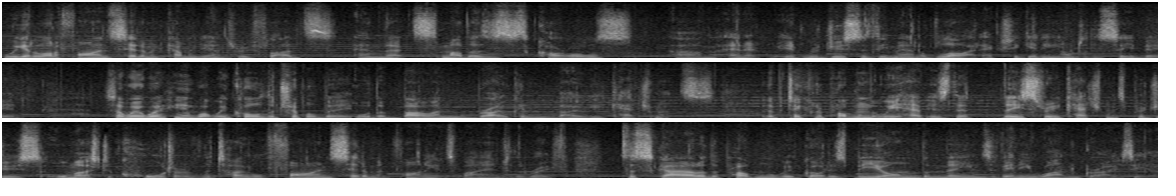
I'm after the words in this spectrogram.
we get a lot of fine sediment coming down through floods and that smothers corals um, and it, it reduces the amount of light actually getting onto the seabed. So we're working in what we call the triple B, or the Bowen, Broken, Bogie catchments. The particular problem that we have is that these three catchments produce almost a quarter of the total fine sediment finding its way into the reef. The scale of the problem we've got is beyond the means of any one grazier.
